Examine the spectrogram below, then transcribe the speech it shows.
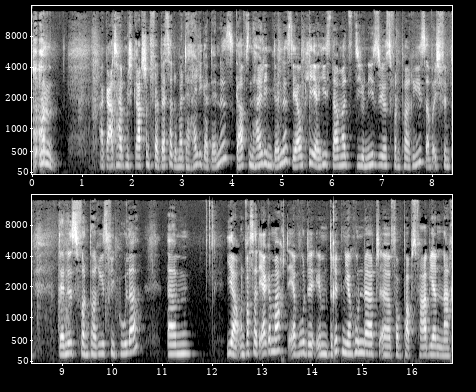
Agathe hat mich gerade schon verbessert und meinte, heiliger Dennis? Gab es einen heiligen Dennis? Ja, okay, er hieß damals Dionysius von Paris, aber ich finde Dennis von Paris viel cooler. Ähm, ja, und was hat er gemacht? Er wurde im dritten Jahrhundert äh, vom Papst Fabian nach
